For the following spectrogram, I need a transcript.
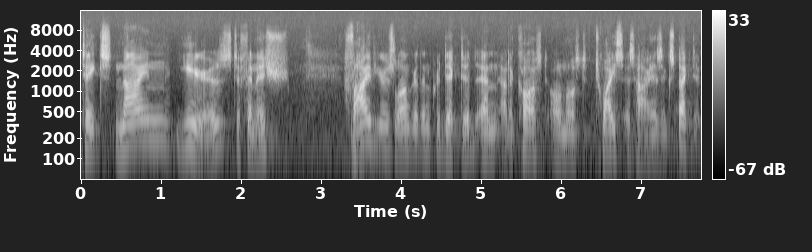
takes nine years to finish five years longer than predicted, and at a cost almost twice as high as expected.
